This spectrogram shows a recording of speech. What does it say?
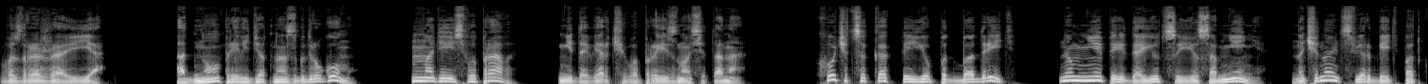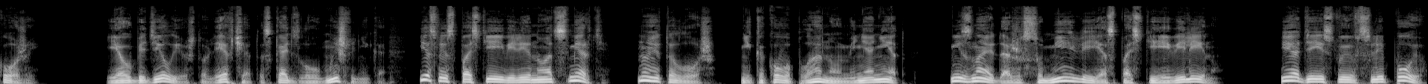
возражаю я. Одно приведет нас к другому. «Надеюсь, вы правы», — недоверчиво произносит она. Хочется как-то ее подбодрить, но мне передаются ее сомнения, начинают свербеть под кожей. Я убедил ее, что легче отыскать злоумышленника, если спасти Евелину от смерти, но это ложь. Никакого плана у меня нет. Не знаю даже, сумею ли я спасти Евелину. Я действую вслепую,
